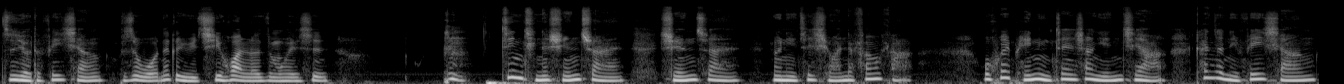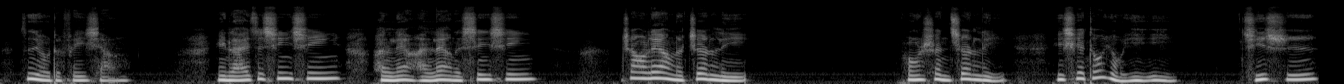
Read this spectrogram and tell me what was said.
自由的飞翔，不是我那个语气换了，怎么回事？尽情的旋转，旋转，用你最喜欢的方法。我会陪你站上岩甲，看着你飞翔，自由的飞翔。你来自星星，很亮很亮的星星，照亮了这里，丰盛这里，一切都有意义。其实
